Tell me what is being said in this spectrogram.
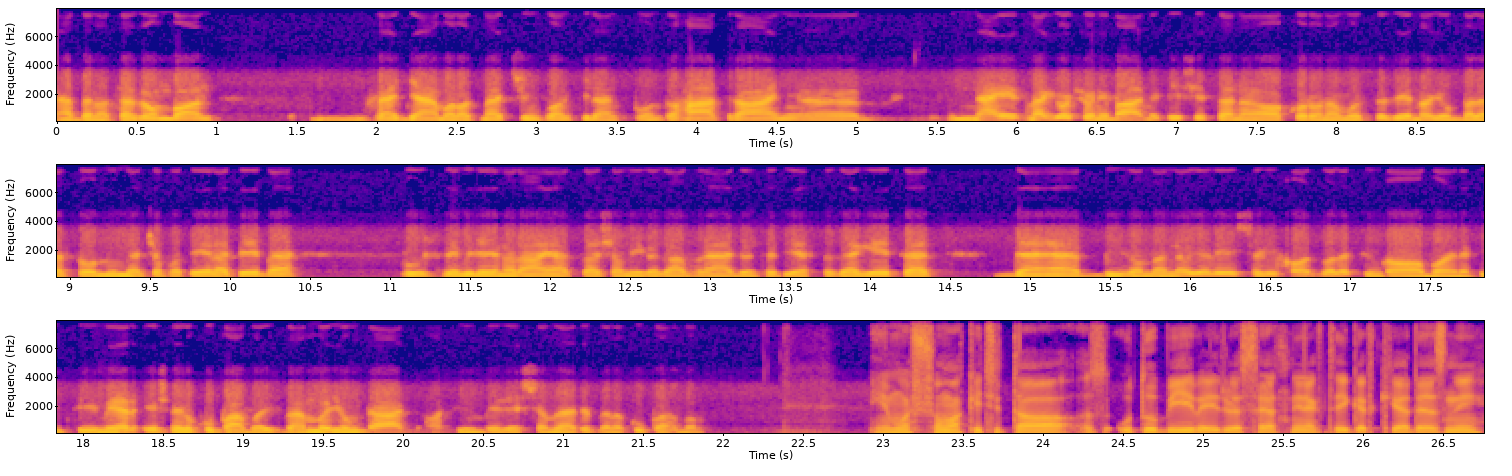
ebben a szezonban egy elmaradt meccsünk van, 9 pont a hátrány, nehéz megjósolni bármit is, hiszen a korona most azért nagyon beleszól minden csapat életébe, plusz még ugye jön a rájátszás, ami igazából eldöntheti ezt az egészet, de bízom benne, hogy a végsőgi harcban leszünk a bajnoki címért, és még a kupában is benn vagyunk, tehát a címvédés sem lehetetlen a kupában. Én most Soma kicsit az utóbbi éveidről szeretnének téged kérdezni.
